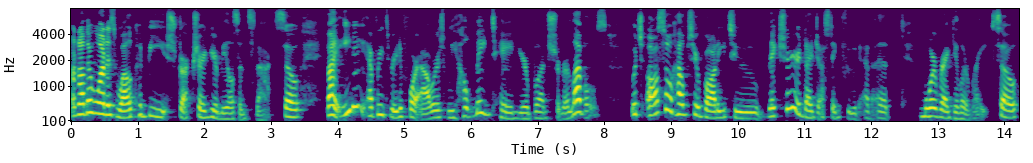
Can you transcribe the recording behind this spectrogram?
Another one as well could be structuring your meals and snacks. So, by eating every three to four hours, we help maintain your blood sugar levels, which also helps your body to make sure you're digesting food at a more regular rate. So,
